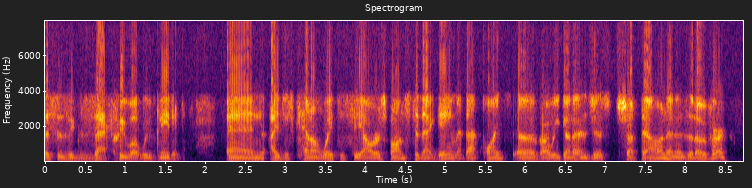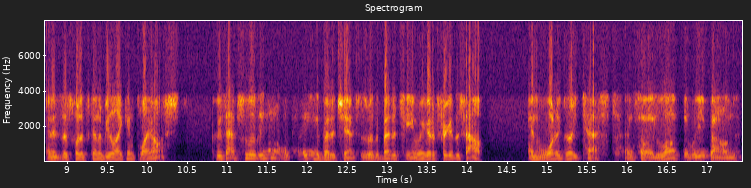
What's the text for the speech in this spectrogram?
this is exactly what we've needed. And I just cannot wait to see our response to that game at that point. Of are we going to just shut down and is it over? And is this what it's going to be like in playoffs? Because absolutely not. We're creating the better chances with a better team. We got to figure this out. And what a great test. And so I love the rebound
